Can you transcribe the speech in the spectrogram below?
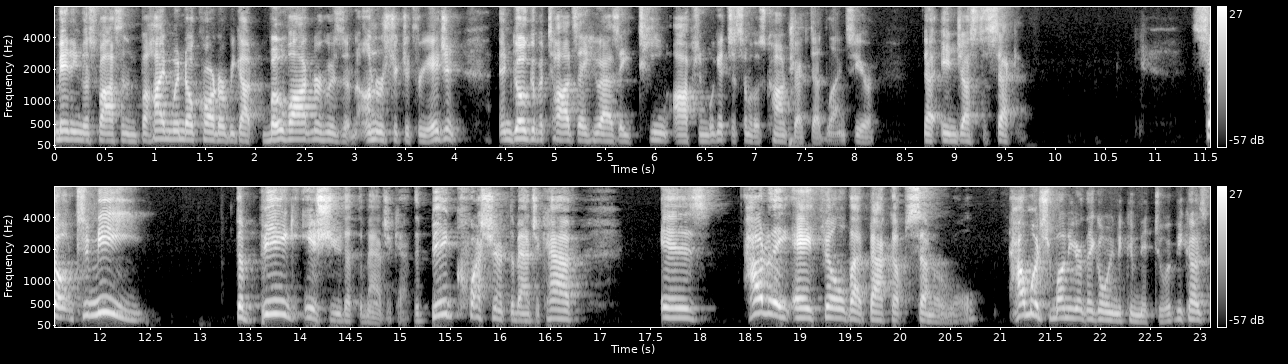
mating those spots. And behind Wendell Carter, we got Mo Wagner, who is an unrestricted free agent, and Goga Bitadze, who has a team option. We'll get to some of those contract deadlines here uh, in just a second. So to me, the big issue that the Magic have, the big question that the Magic have is how do they a fill that backup center role? How much money are they going to commit to it? Because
